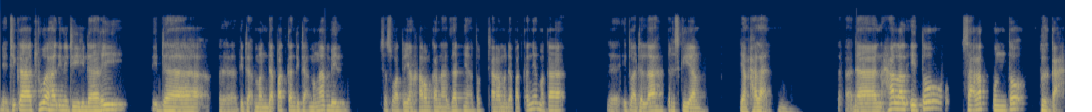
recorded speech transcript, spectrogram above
ya, jika dua hal ini dihindari tidak eh, tidak mendapatkan, tidak mengambil sesuatu yang haram karena zatnya atau cara mendapatkannya, maka itu adalah rezeki yang yang halal. Hmm. Dan halal itu syarat untuk berkah.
